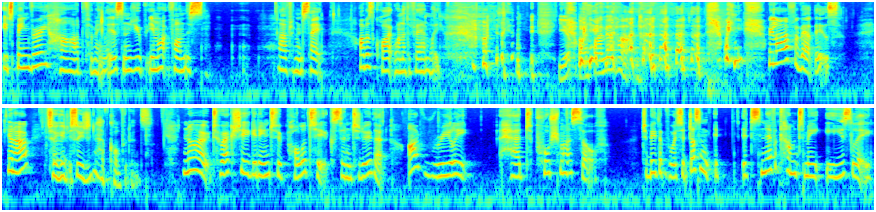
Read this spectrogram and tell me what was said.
It's been very hard for me, Liz, and you, you might find this after me to say, I was quite one of the family. yep, I find that hard. we, we laugh about this, you know. So you, so you didn't have confidence? No, to actually get into politics and to do that, I really had to push myself to be the voice. It doesn't. It, it's never come to me easily.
